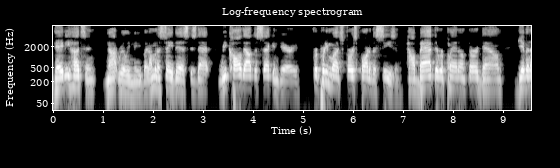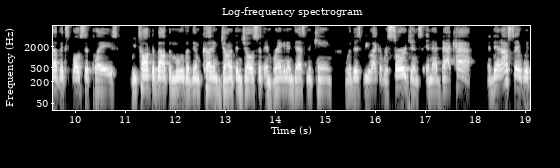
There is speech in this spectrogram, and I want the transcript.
Davey Hudson, not really me, but I'm going to say this is that we called out the secondary for pretty much first part of the season, how bad they were playing on third down, giving up explosive plays. We talked about the move of them cutting Johnathan Joseph and bringing in Desmond King. Will this be like a resurgence in that back half? And then I said with,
